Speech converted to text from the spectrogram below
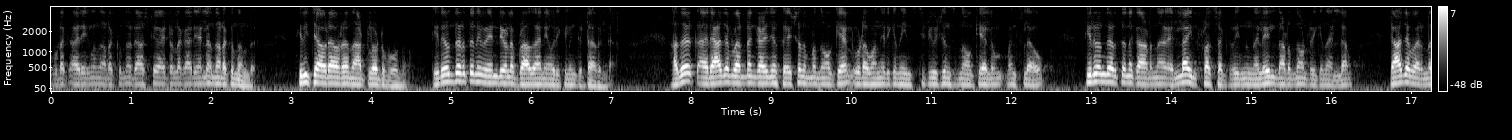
ഇവിടെ കാര്യങ്ങൾ നടക്കുന്നു രാഷ്ട്രീയമായിട്ടുള്ള കാര്യമെല്ലാം നടക്കുന്നുണ്ട്. തിരിച്ച് അവരവരുടെ നാട്ടിലോട്ട് പോകുന്നു. തിരുവനന്തപുരത്തിന് വേണ്ടിയുള്ള പ്രാധാന്യം ഒരിക്കലും കിട്ടാറില്ല. അത് രാജഭരണം കഴിഞ്ഞ ശേഷം നമ്മൾ നോക്കിയാൽ ഇവിടെ വന്നിരിക്കുന്ന ഇൻസ്റ്റിറ്റ്യൂഷൻസ് നോക്കിയാലും മനസ്സിലാവും. തിരുവനന്തപുരത്തിന് കാണുന്ന എല്ലാ ഇൻഫ്രാസ്ട്രക്ചറും ഇന്ന് നിലയിൽ നടന്നുകൊണ്ടിരിക്കുന്ന എല്ലാം രാജഭരണ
